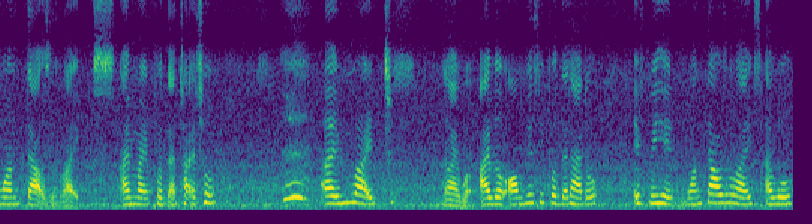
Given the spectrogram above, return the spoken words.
1,000 likes. I might put that title. I might. No, I will. I will obviously put the title. If we hit 1,000 likes, I will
